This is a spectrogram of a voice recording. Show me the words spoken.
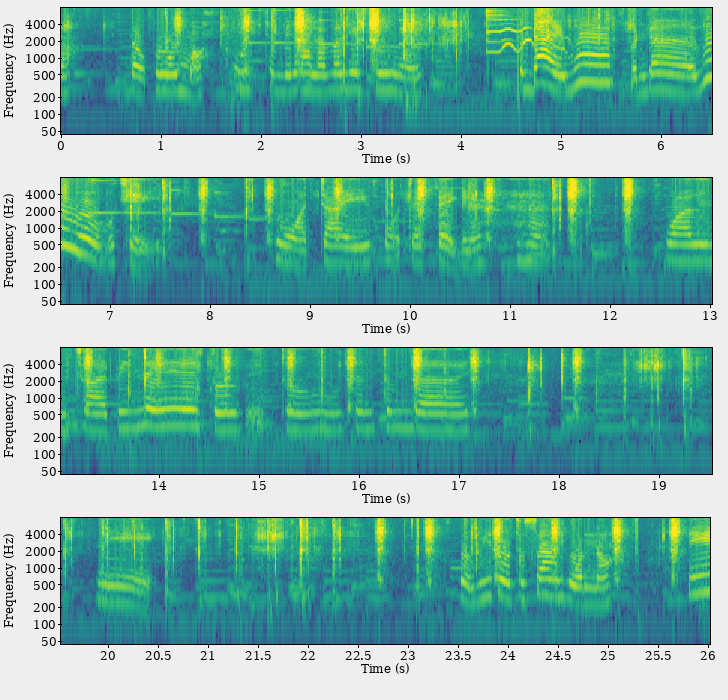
อะ ดอกลมเหรอโอ้ยจำไม่ได้แล้วว่าเรียกชื่อไงบันไดวูบบันไดวูบโอเค หัวใจหัวใจแตกนะวาเลนไทน์ปีนี้ก็เกิดตรงฉันทำได้ นี่เหมือนพี่โตจะสร้างวนเนาะนี่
